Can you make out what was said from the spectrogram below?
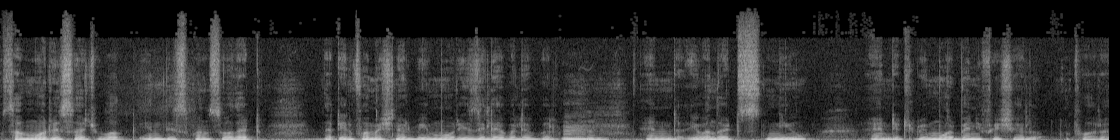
some more research work in this one so that that information will be more easily available Mm. and even though it's new and it will be more beneficial for uh,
